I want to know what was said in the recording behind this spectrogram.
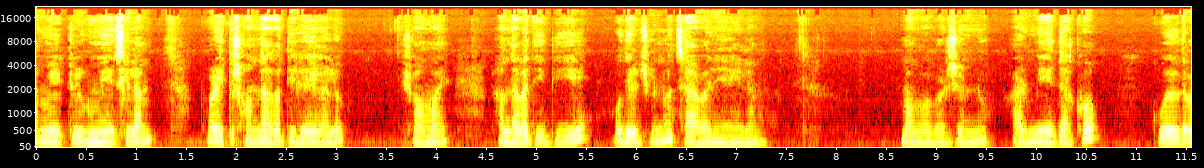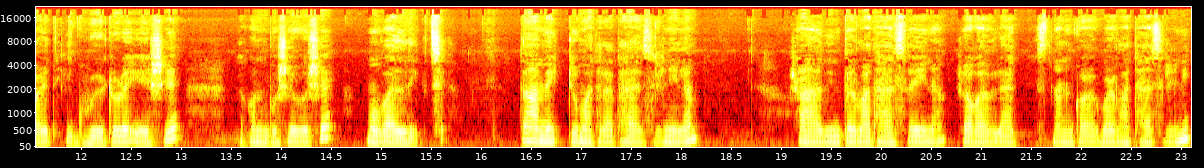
আমি একটু ঘুমিয়েছিলাম। পরে একটু সন্ধ্যাবাতি হয়ে গেল সময়। সন্ধ্যাবাতি দিয়ে ওদের জন্য চা বানিয়ে এলাম মা বাবার জন্য। আর মেয়ে দেখো কুয়েলদের বাড়ি থেকে ঘুরে টুরে এসে এখন বসে বসে মোবাইল দেখছে। তো আমি একটু মাথা টাথা আঁচড়ে নিলাম। সারাদিন তো আর মাথা আঁচড়াই না। সকালবেলা স্নান করার পরে মাথা আঁচড়ে নিই।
